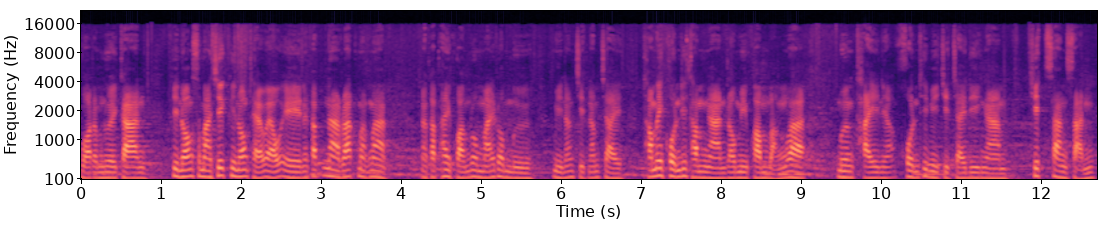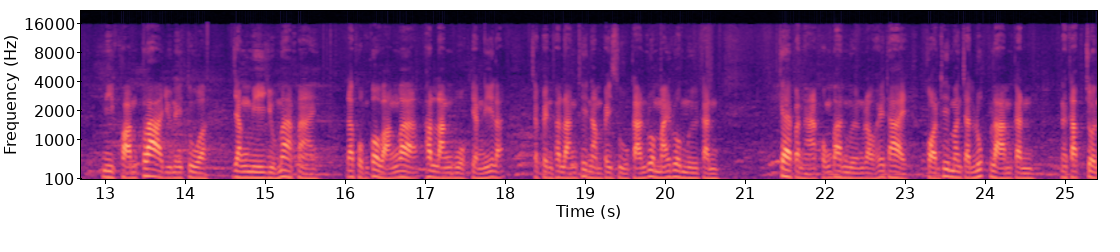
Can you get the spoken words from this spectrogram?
บอร์ดอำนวยการ พี่น้องสมาชิกพี่น้องแถว LA นะครับน่ารักมากๆนะครับให้ความร่วมไม้ร่วมมือมีน้ำจิตน้ำใจทำให้คนที่ทำงานเรามีความหวังว่าเมืองไทยเนี่ยคนที่มีจิตใจดีงาม คิดสร้างสรรค์ มีความกล้าอยู่ในตัวยังมีอยู่มากมาย และผมก็หวังว่าพลังบวกอย่างนี้แหละจะเป็นพลังที่นำไปสู่การร่วมไม้ร่วมมือกัน แก้ปัญหาของบ้านเมืองเราให้ได้ ก่อนที่มันจะลุกลามกันนะครับจน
